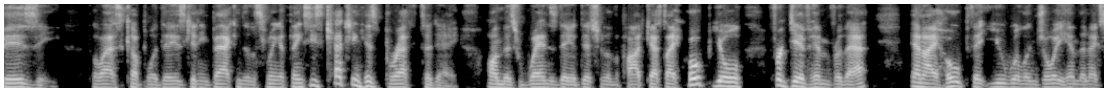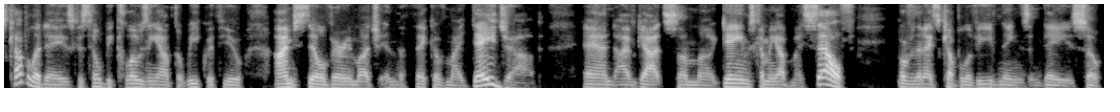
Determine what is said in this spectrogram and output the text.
busy the last couple of days getting back into the swing of things. He's catching his breath today on this Wednesday edition of the podcast. I hope you'll forgive him for that. And I hope that you will enjoy him the next couple of days because he'll be closing out the week with you. I'm still very much in the thick of my day job, and I've got some uh, games coming up myself over the next couple of evenings and days. So,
